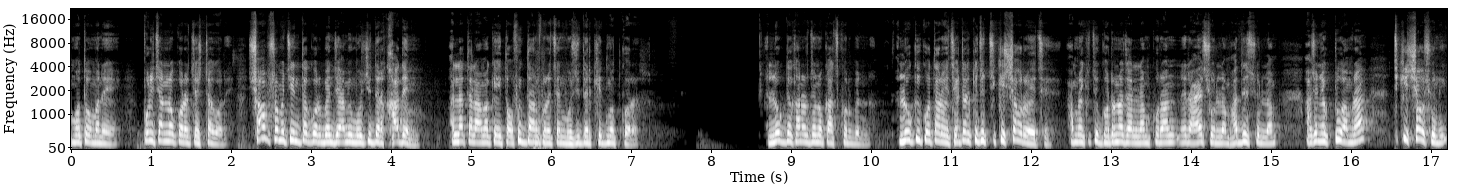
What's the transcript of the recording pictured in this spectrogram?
মতো মানে পরিচালনা করার চেষ্টা করে। সব সময় চিন্তা করবেন যে আমি মসজিদের খাদেম। আল্লাহ তালা আমাকে এই তৌফিক দান করেছেন মসজিদের খিদমত করার। লোক দেখানোর জন্য কাজ করবেন না। লৌকিকতা রয়েছে, এটার কিছু চিকিৎসাও রয়েছে। আমরা কিছু ঘটনা জানলাম, কোরআনের আয়াত শুনলাম, হাদিস শুনলাম। আসুন একটু আমরা চিকিৎসাও শুনি।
